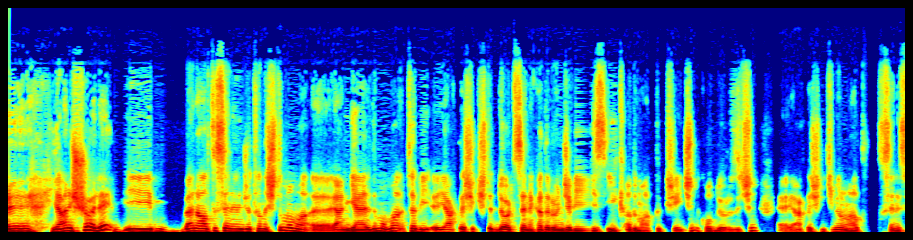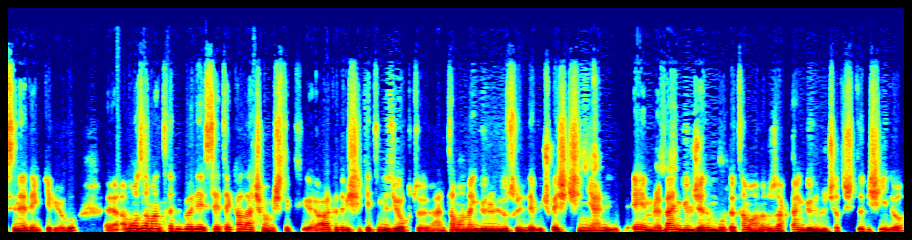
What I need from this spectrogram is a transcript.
Ee, yani şöyle ben 6 sene önce tanıştım ama yani geldim ama tabii yaklaşık işte 4 sene kadar önce biz ilk adım attık şey için, kodluyoruz için. Yaklaşık 2016 senesine denk geliyor bu. Ama o zaman tabii böyle STK'laşmamıştık. Arkada bir şirketimiz yoktu. Yani tamamen gönüllü usulüyle 3-5 kişinin yani Emre, ben Gülcan'ın burada tamamen uzaktan gönüllü çalıştığı bir şeydi o.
